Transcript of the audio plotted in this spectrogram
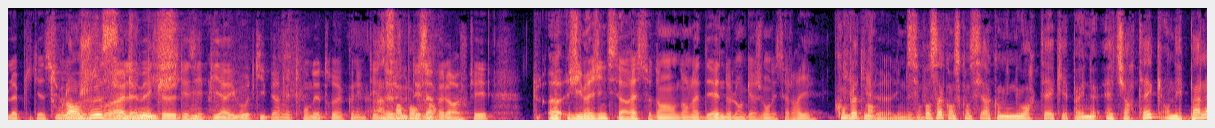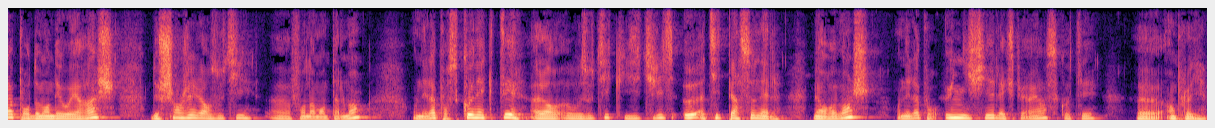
l'application Tout l'enjeu, c'est avec des API ou autres qui permettront d'être connectés, d'ajouter de la valeur ajoutée euh, j'imagine que ça reste dans, dans l'ADN de l'engagement des salariés. Complètement. C'est pour ça qu'on se considère comme une work tech et pas une HR tech. On n'est pas là pour demander aux RH de changer leurs outils euh, fondamentalement. On est là pour se connecter alors aux outils qu'ils utilisent eux à titre personnel. Mais en revanche, on est là pour unifier l'expérience côté euh, employé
